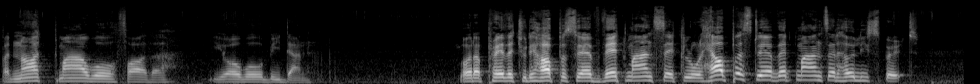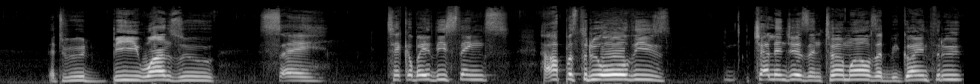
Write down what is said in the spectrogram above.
But not my will, Father, your will be done. Lord, I pray that you'd help us to have that mindset, Lord. Help us to have that mindset, Holy Spirit. That we would be ones who say, Take away these things, help us through all these challenges and turmoils that we're going through.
